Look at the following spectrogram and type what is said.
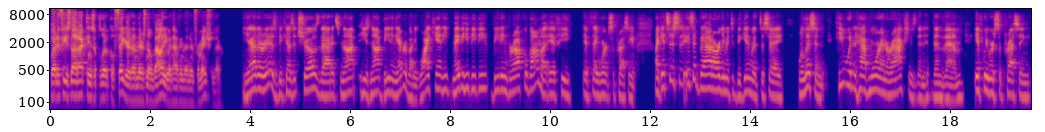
But if he's not acting as a political figure, then there's no value in having that information there. Yeah, there is because it shows that it's not he's not beating everybody. Why can't he? Maybe he'd be beat, beating Barack Obama if he if they weren't suppressing him. Like it's just it's a bad argument to begin with to say, well, listen, he wouldn't have more interactions than than them if we were suppressing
